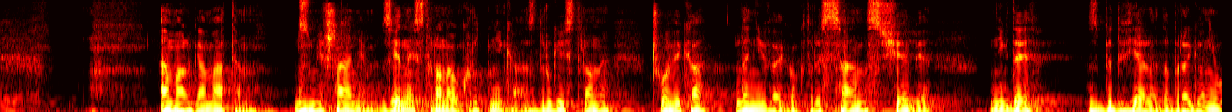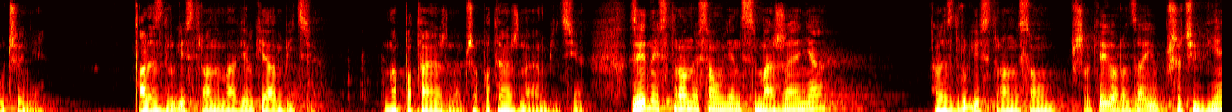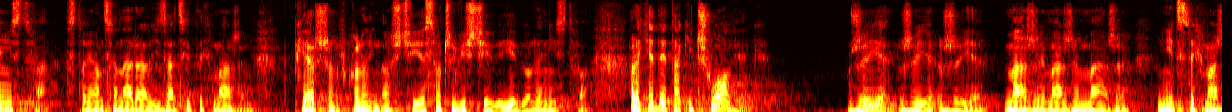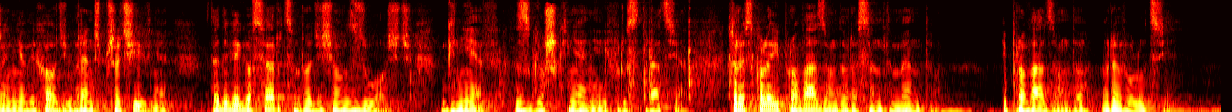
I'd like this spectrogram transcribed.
amalgamatem, zmieszaniem. Z jednej strony okrutnika, z drugiej strony człowieka leniwego, który sam z siebie nigdy zbyt wiele dobrego nie uczyni. Ale z drugiej strony ma wielkie ambicje. Ma potężne, przepotężne ambicje. Z jednej strony są więc marzenia, ale z drugiej strony są wszelkiego rodzaju przeciwieństwa stojące na realizacji tych marzeń. Pierwszym w kolejności jest oczywiście jego lenistwo. Ale kiedy taki człowiek żyje, żyje, żyje, marzy, marzy, marzy i nic z tych marzeń nie wychodzi, wręcz przeciwnie, wtedy w jego sercu rodzi się złość, gniew, zgorzknienie i frustracja, które z kolei prowadzą do resentymentu i prowadzą do rewolucji.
